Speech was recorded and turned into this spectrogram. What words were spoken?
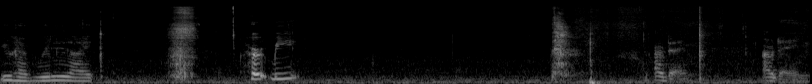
You have really like hurt me I'm done. I'm done.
